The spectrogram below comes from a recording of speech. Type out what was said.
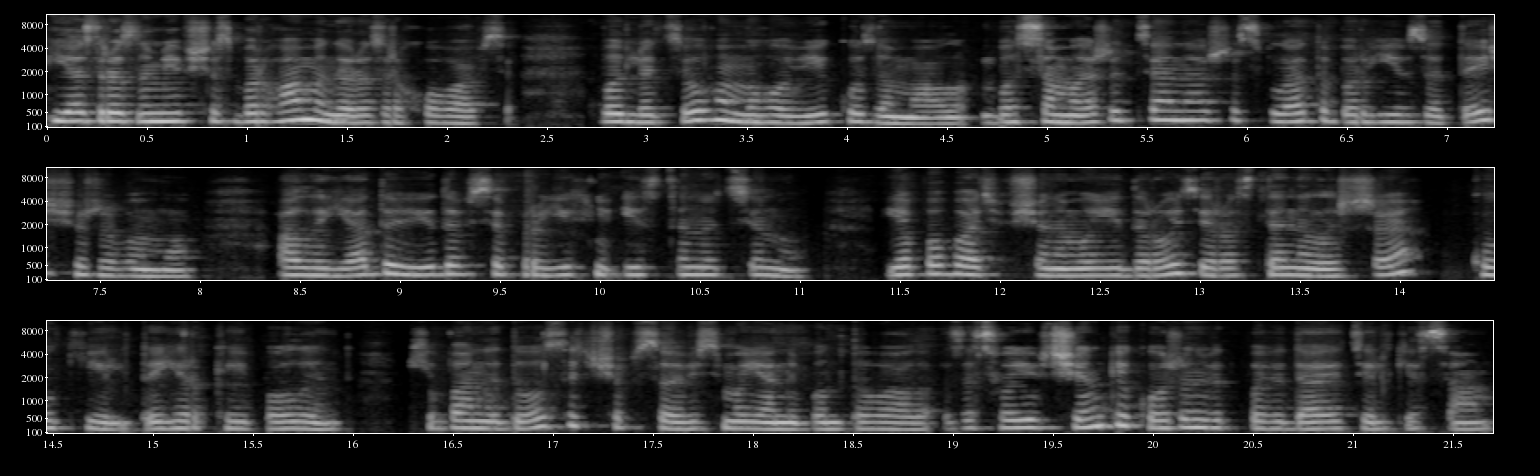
Я зрозумів, що з боргами не розрахувався, бо для цього мого віку замало, бо саме життя наше сплата боргів за те, що живемо, але я довідався про їхню істинну ціну. Я побачив, що на моїй дорозі росте не лише кукіль та гіркий полин. Хіба не досить, щоб совість моя не бунтувала? За свої вчинки кожен відповідає тільки сам.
